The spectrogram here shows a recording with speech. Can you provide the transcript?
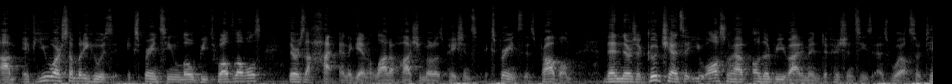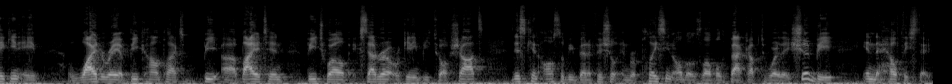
um, if you are somebody who is experiencing low B12 levels, there's a high, and again, a lot of Hashimoto's patients experience this problem, then there's a good chance that you also have other B vitamin deficiencies as well. So taking a wide array of B complex, B, uh, biotin, B12, etc., or getting B12 shots, this can also be beneficial in replacing all those levels back up to where they should be in the healthy state.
